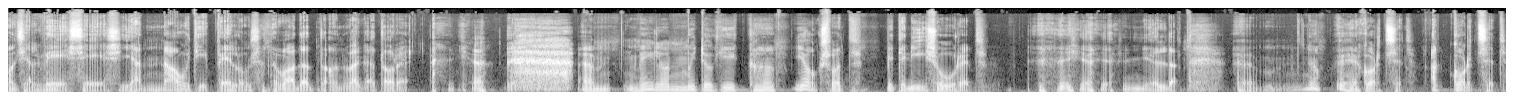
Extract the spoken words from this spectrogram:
on seal vee sees ja naudib elu, seda vaadata on väga tore. Ähm, meil on muidugi ka jooksvad mitte nii suured. Nii-öelda ähm, noh, ühekordsed, akordsed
